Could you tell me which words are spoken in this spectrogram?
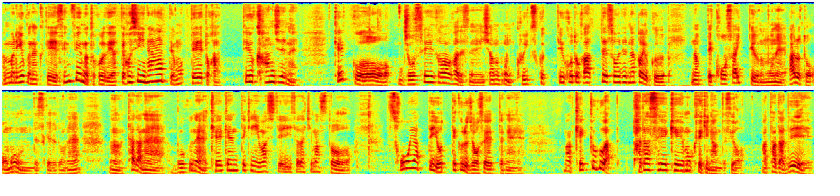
あんまり良くなくて先生のところでやってほしいなって思って」とかっていう感じでね結構女性側がですね医者の方に食いつくっていうことがあってそれで仲良くなって交際っていうのもねあると思うんですけれどね、うん、ただね僕ね経験的に言わせていただきますとそうやって寄ってくる女性ってね、まあ、結局はただ整形目的なんですよ。まあ、ただで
